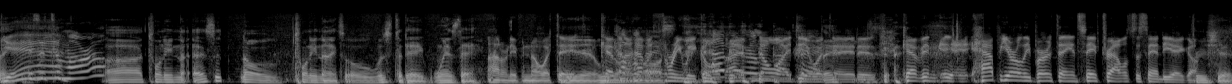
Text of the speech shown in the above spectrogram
Yeah. Is it tomorrow? Uh, 29. Is it? No, 29th. Oh, what's today? Wednesday. I don't even know what day yeah, Kevin, I have a three-week-old. I have no birthday. idea what day it is. Kevin, eh, happy early birthday and safe travels to San Diego. Appreciate it.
